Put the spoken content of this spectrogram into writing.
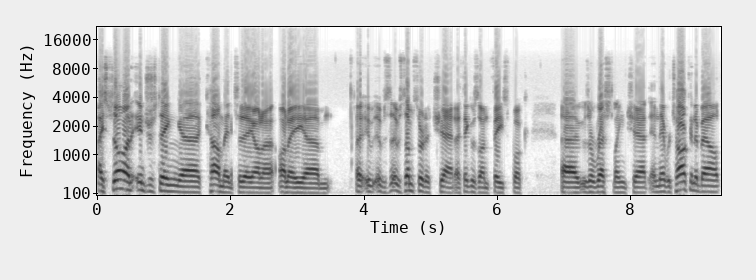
I saw an interesting uh, comment today on a on a um, uh, it, it, was it was some sort of chat. I think it was on Facebook. Uh, it was a wrestling chat, and they were talking about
